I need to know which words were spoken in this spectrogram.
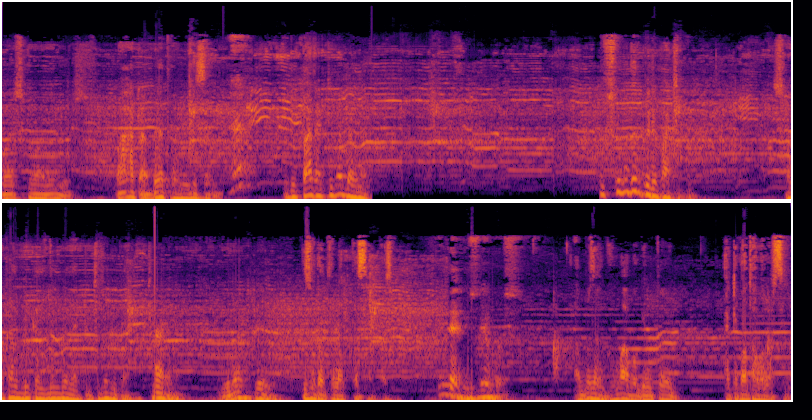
বয়স্ক মানুষ। পাটা ব্যথা হয়ে গেছে। একটু পাটা টিপা দাও না। খুব সুন্দর করে পাঠাবো সকাল বিকাল দুই বেলা একটু টিপা দিবা। কিছুটা তো লাগতেছে। বস। আব্বাজান ঘুমাবো কিন্তু একটা কথা বলার ছিল।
